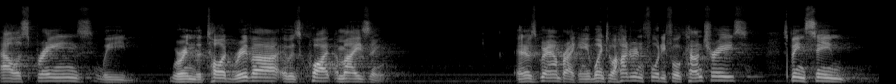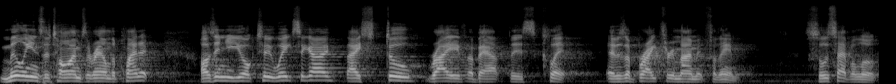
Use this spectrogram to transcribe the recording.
Alice Springs. We were in the Todd River. It was quite amazing. And it was groundbreaking. It went to 144 countries. It's been seen millions of times around the planet. I was in New York two weeks ago. They still rave about this clip. It was a breakthrough moment for them. So let's have a look.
